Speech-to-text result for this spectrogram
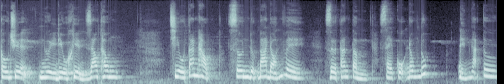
Câu chuyện Người điều khiển giao thông Chiều tan học, Sơn được ba đón về Giờ tan tầm, xe cộ đông đúc. Đến ngã tư,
